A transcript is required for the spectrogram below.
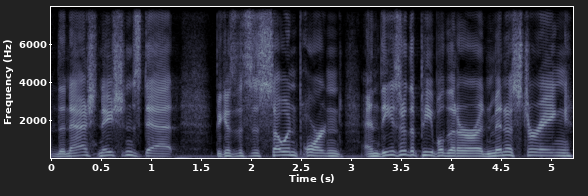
the nation's debt, because this is so important. And these are the people that are administering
